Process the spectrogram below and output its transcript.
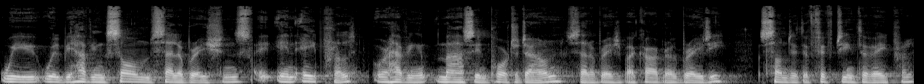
we will be having some celebrations. In April, we're having Mass in Portadown, celebrated by Cardinal Brady. Sunday the 15th of April.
